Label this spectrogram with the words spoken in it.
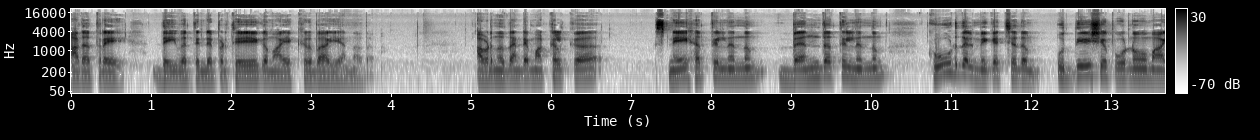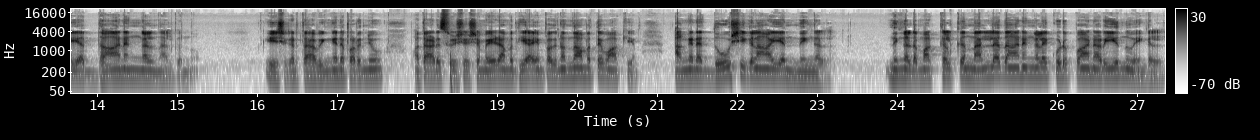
അതത്രേ ദൈവത്തിന്റെ പ്രത്യേകമായ കൃപ എന്നത്. അവിടുന്ന് തന്റെ മക്കൾക്ക് സ്നേഹത്തിൽ നിന്നും ബന്ധത്തിൽ നിന്നും കൂടുതൽ മികച്ചതും ഉദ്ദേശ്യപൂർണവുമായ ദാനങ്ങൾ നൽകുന്നു. യേശു കർത്താവ് ഇങ്ങനെ പറഞ്ഞു മത്താട് സുവിശേഷം ഏഴാം അധ്യായം പതിനൊന്നാമത്തെ വാക്യം അങ്ങനെ ദോഷികളായ നിങ്ങൾ നിങ്ങളുടെ മക്കൾക്ക് നല്ല ദാനങ്ങളെ കൊടുപ്പാൻ അറിയുന്നുവെങ്കിൽ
